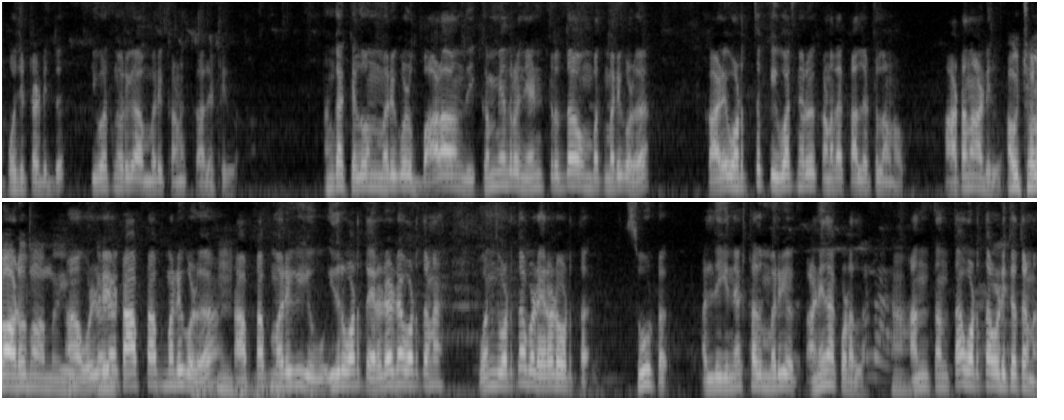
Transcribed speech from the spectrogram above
ಅಪೋಸಿಟ್ ಆಡಿದ್ದು. ಇವತ್ತಿನವರೆಗೆ ಆ ಮರಿ ಕಾಣಕ್ಕೆ ಕಾಲಿಟ್ಟಿಲ್ಲ ಹಂಗೆ ಕೆಲವೊಂದು ಮರಿಗಳು ಭಾಳ ಒಂದು ಕಮ್ಮಿ ಅಂದ್ರೆ ಒಂದು ಎಂಟರದ್ದ ಒಂಬತ್ತು ಮರಿಗಳು ಕಾಳಿ ಹೊಡೆತಕ್ಕೆ ಇವತ್ತಿನವರೆಗೆ ಕಣದಾಗ ಕಾಲಿಟ್ಟಿಲ್ಲ ನಾವು. ಆಟನ ಆಡಿಲ್ಲ. ಅವು ಚಲೋ ಆಡೋ ಒಳ್ಳೊಳ್ಳೆ ಟಾಪ್ ಟಾಪ್ ಮರಿಗಳು. ಟಾಪ್ ಟಾಪ್ ಮರಿಗೆ ಇದ್ರ ಹೊಡ್ತ ಎರಡೆರಡೆ ಹೊಡ್ತಾನ ಒಂದು ಹೊಡ್ತಾ ಬಡ ಎರಡು ಹೊಡ್ತಾ. ಸೂಟ್. ಅಲ್ಲಿಗೆ ನೆಕ್ಸ್ಟ್ ಅದು ಮರಿ ಅಣಿನ ಕೊಡಲ್ಲ. ಅಂತಂತ ಹೊಡ್ತಾ ಹೊಡಿತೈತಣ್ಣ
